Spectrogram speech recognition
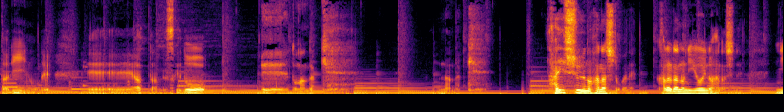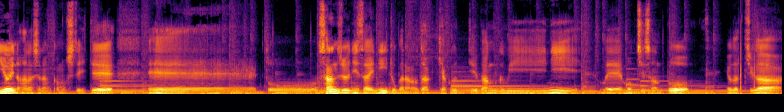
たりので、えー、あったんですけど、えー、っと、なんだっけ。なんだっけ。体臭の話とかね、体の匂いの話ね。匂いの話なんかもしていて、えー、っと、32歳ニートからの脱却っていう番組に、えー、モッチーさんとヨダッチが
